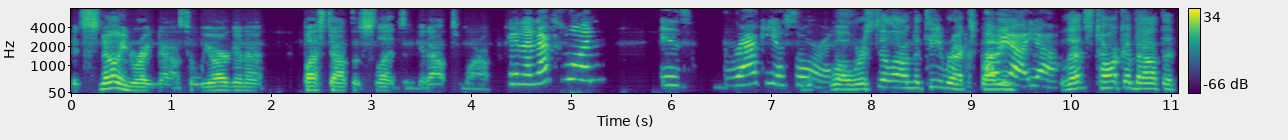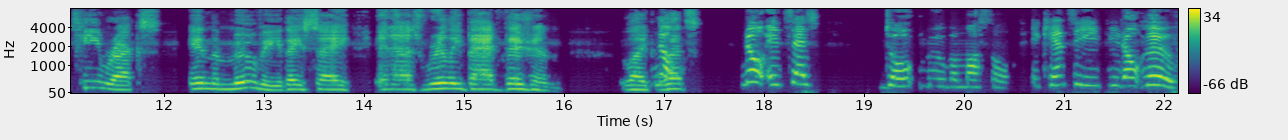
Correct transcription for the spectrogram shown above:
it's snowing right now, so we are gonna bust out the sleds and get out tomorrow. Okay, the next one is Brachiosaurus. Well, we're still on the T Rex, oh buddy. yeah, yeah. let's talk about the T Rex in the movie. They say it has really bad vision. Like, No. let's. No, it says don't move a muscle. It can't see if you don't move.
